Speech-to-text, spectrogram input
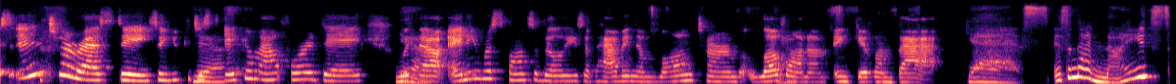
is interesting. So you could just yeah. take them out for a day yeah. without any responsibilities of having them long term, love yeah. on them and give them back. Yes. Isn't that nice?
